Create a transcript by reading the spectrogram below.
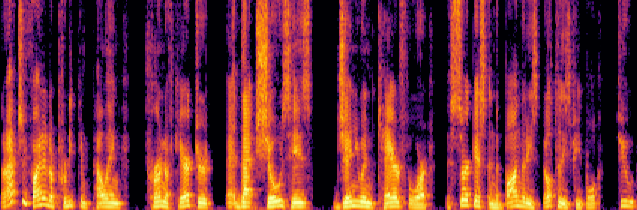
That I actually find it a pretty compelling turn of character uh, that shows his genuine care for the circus and the bond that he's built to these people to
